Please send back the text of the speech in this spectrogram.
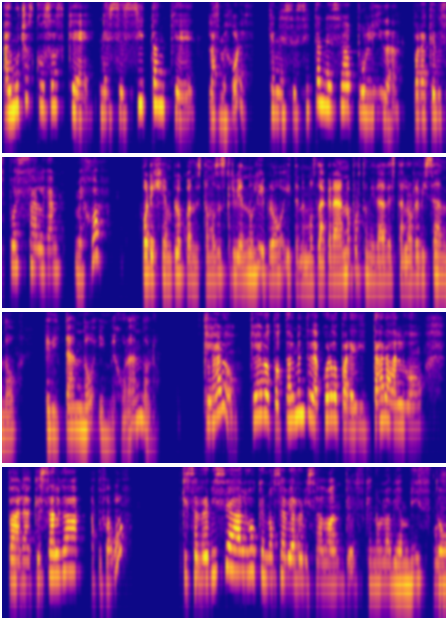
hay muchas cosas que necesitan que las mejores, que necesitan esa pulida para que después salgan mejor. Por ejemplo, cuando estamos escribiendo un libro y tenemos la gran oportunidad de estarlo revisando, editando y mejorándolo. Claro, claro, totalmente de acuerdo para editar algo, para que salga a tu favor, que se revise algo que no se había revisado antes, que no lo habían visto,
